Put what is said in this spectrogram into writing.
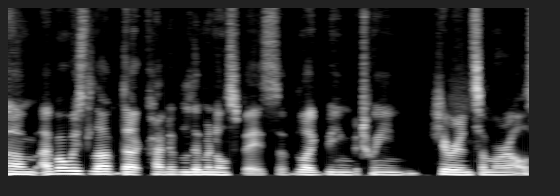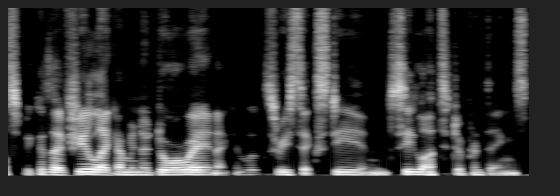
um, I've always loved that kind of liminal space of like being between here and somewhere else because I feel like I'm in a doorway and I can look 360 and see lots of different things.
